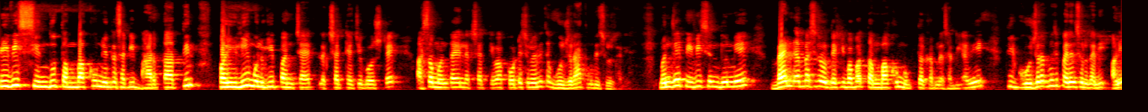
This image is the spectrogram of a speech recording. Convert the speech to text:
पी व्ही सिंधू तंबाखू नियंत्रणासाठी भारतातील पहिली मुलगी पंचायत लक्षात ठेवायची गोष्ट आहे. असं म्हणता येईल लक्षात ठेवा. कोठे सुरू झाली? तर गुजरातमध्ये सुरू झाली. म्हणजे पी व्ही सिंधूने ब्रँड अँबॅसिडर होते की बाबा तंबाखू मुक्त करण्यासाठी. आणि ती गुजरातमध्ये पहिले सुरू झाली. आणि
